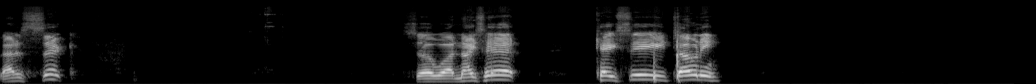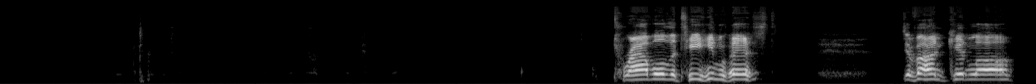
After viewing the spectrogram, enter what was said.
That is sick. So uh, nice hit. KC, Tony. Travel the team list. Javon Kinlaw,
